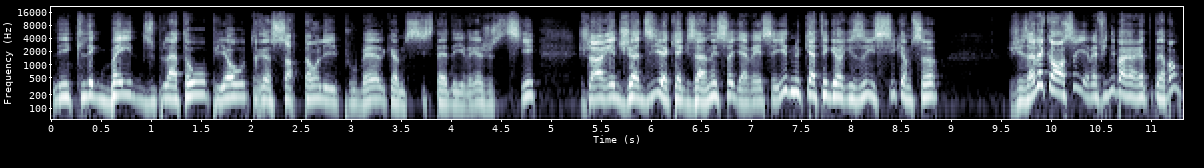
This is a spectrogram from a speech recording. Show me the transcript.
les clickbait du plateau, puis autres, sortons les poubelles comme si c'était des vrais justiciers. Je leur ai déjà dit il y a quelques années, ça, ils avaient essayé de nous catégoriser ici comme ça. Je les avais cassés, ils avaient fini par arrêter de répondre.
